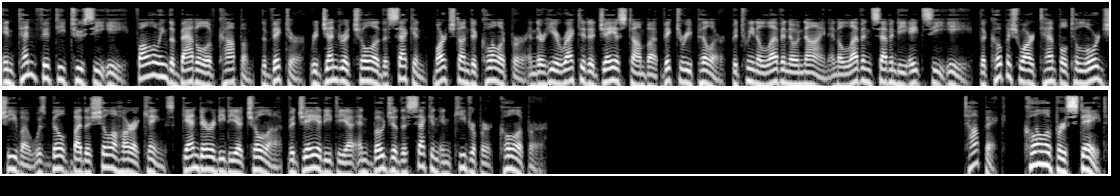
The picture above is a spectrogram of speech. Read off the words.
In 1052 CE, following the Battle of Koppam, the victor, Rajendra Chola II, marched on to Kolhapur and there he erected a Jayastamba victory pillar. Between 1109 and 1178 CE, the Kopeshwar temple to Lord Shiva was built by the Shilahara kings, Gandaraditya Chola, Vijayaditya and Bhoja II in Khedrapur, Kolhapur. Kolhapur state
